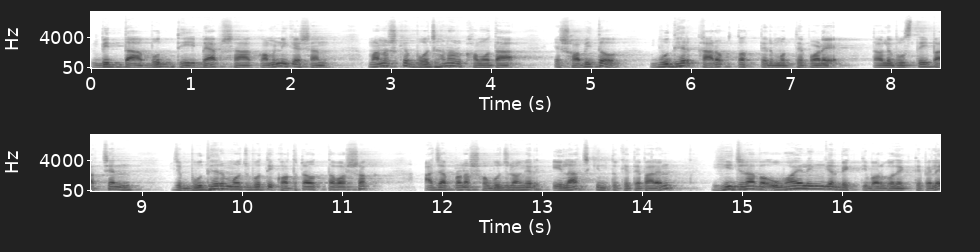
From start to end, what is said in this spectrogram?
বিদ্যা, বুদ্ধি, ব্যবসা কমিউনিকেশন মানুষকে বোঝানোর ক্ষমতা এ সবই তো বুধের কারক তত্ত্বের মধ্যে পড়ে। তাহলে বুঝতেই পাচ্ছেন যে বুধের মজবুতি কতটা অত্যাবশ্যক? আজ আপনারা সবুজ রঙের এলাচ কিন্তু খেতে পারেন। হিজড়া বা উভয় লিঙ্গের ব্যক্তিবর্গ দেখতে পেলে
